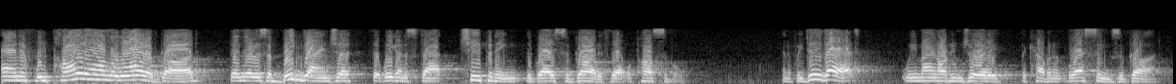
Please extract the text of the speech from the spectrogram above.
And if we play down the law of God, then there is a big danger that we're going to start cheapening the grace of God if that were possible. And if we do that, we may not enjoy the covenant blessings of God.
